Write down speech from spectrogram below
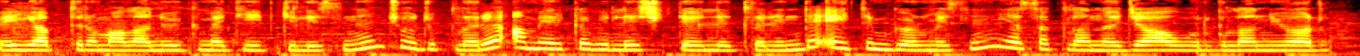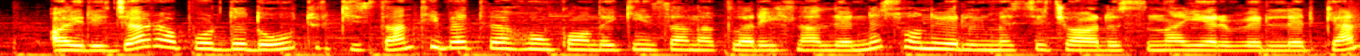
ve yaptırım alan hükümet yetkilisinin çocukları Amerika Birleşik Devletleri'nde eğitim görmesinin yasaklanacağı vurgulanıyor. Ayrıca raporda Doğu Türkistan, Tibet ve Hong Kong'daki insan hakları ihlallerine son verilmesi çağrısına yer verilirken,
